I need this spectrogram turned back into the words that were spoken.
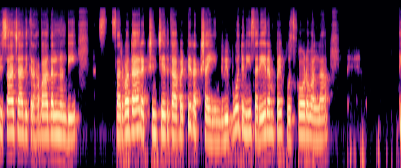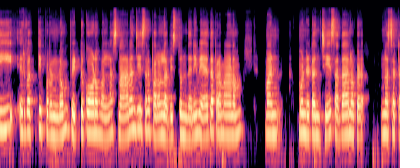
పిశాచాది గ్రహబాధల నుండి సర్వదా రక్షించేది కాబట్టి రక్ష అయింది. విభూతిని శరీరంపై పూసుకోవడం వల్ల తీర్వక్తి పుండం పెట్టుకోవడం వల్ల స్నానం చేసిన ఫలం లభిస్తుందని వేద ప్రమాణం మం ఉండటంచే సదానొక నొసట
